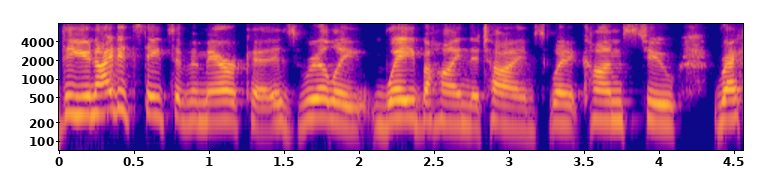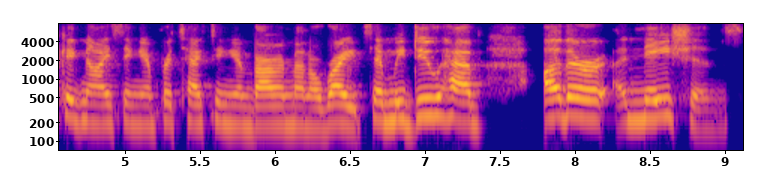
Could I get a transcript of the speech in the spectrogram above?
the United States of America is really way behind the times when it comes to recognizing and protecting environmental rights. And we do have other nations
